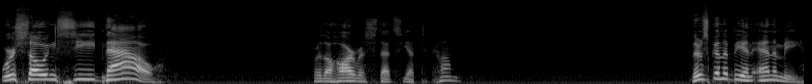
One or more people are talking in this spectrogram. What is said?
we're sowing seed now for the harvest that's yet to come. There's going to be an enemy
